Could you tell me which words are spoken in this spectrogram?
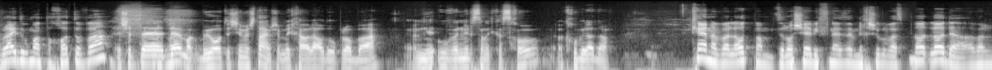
אולי דוגמה פחות טובה. יש את אה, דנמרק ביורו 92 שמיכאל לאודרופ לא בא. הוא ונילסון התכסחו לקחו בלעדיו. כן אבל עוד פעם זה לא שלפני זה הם נכשלו לא, לא יודע אבל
